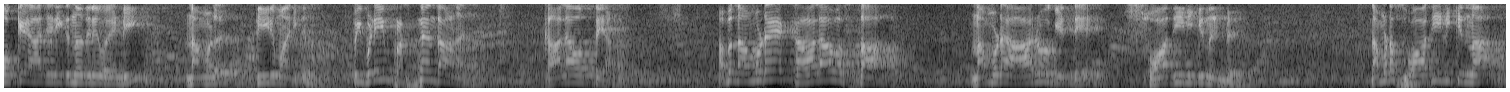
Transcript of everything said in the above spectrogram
ഒക്കെ ആചരിക്കുന്നതിന് വേണ്ടി നമ്മൾ തീരുമാനിക്കുന്നു. അപ്പൊ ഇവിടെയും പ്രശ്നം എന്താണ്? കാലാവസ്ഥയാണ്. അപ്പൊ നമ്മുടെ കാലാവസ്ഥ നമ്മുടെ ആരോഗ്യത്തെ സ്വാധീനിക്കുന്നുണ്ട്. നമ്മുടെ സ്വാധീനിക്കുന്ന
